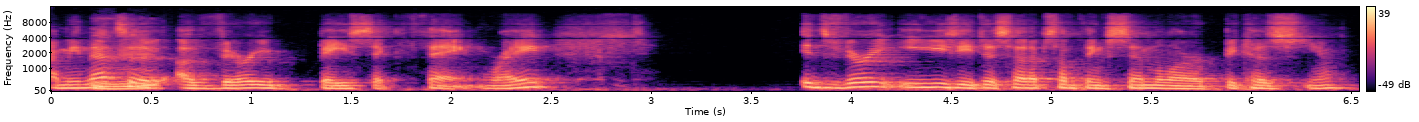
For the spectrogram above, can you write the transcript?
i mean that's mm-hmm. a, a very basic thing right it's very easy to set up something similar because you know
